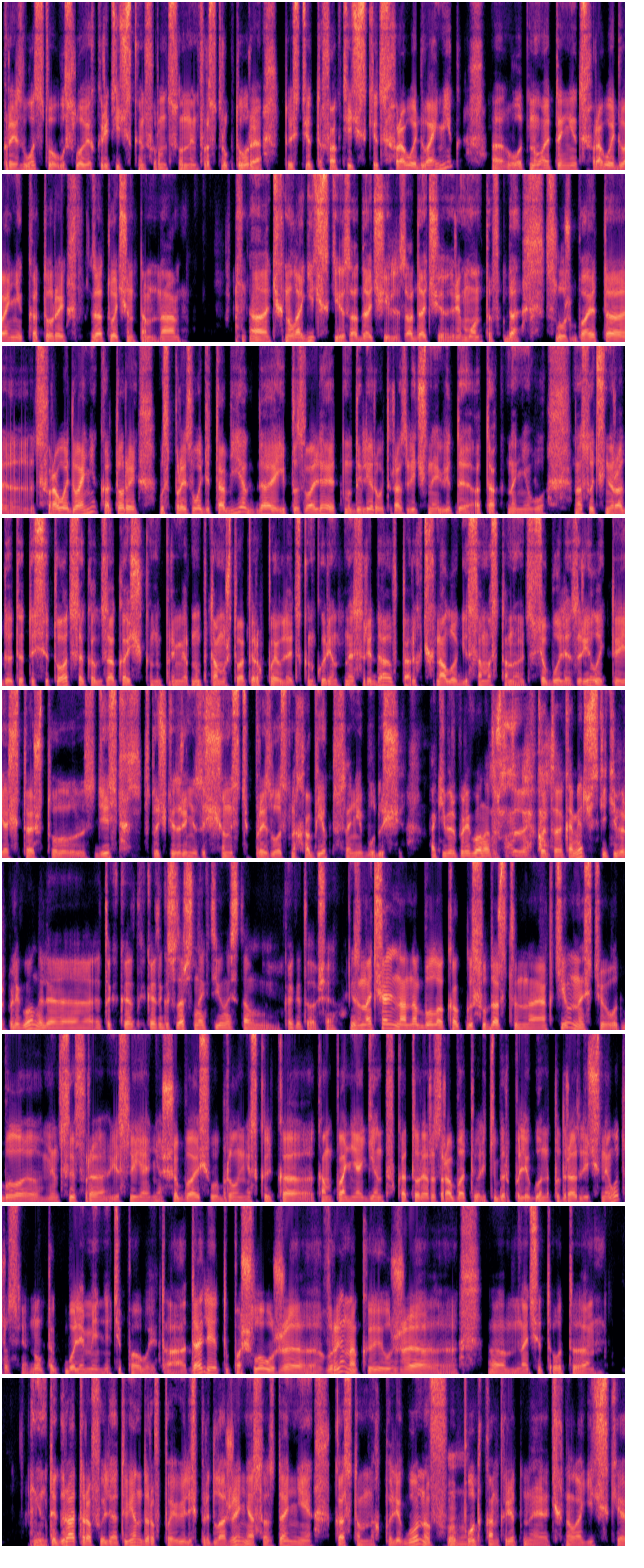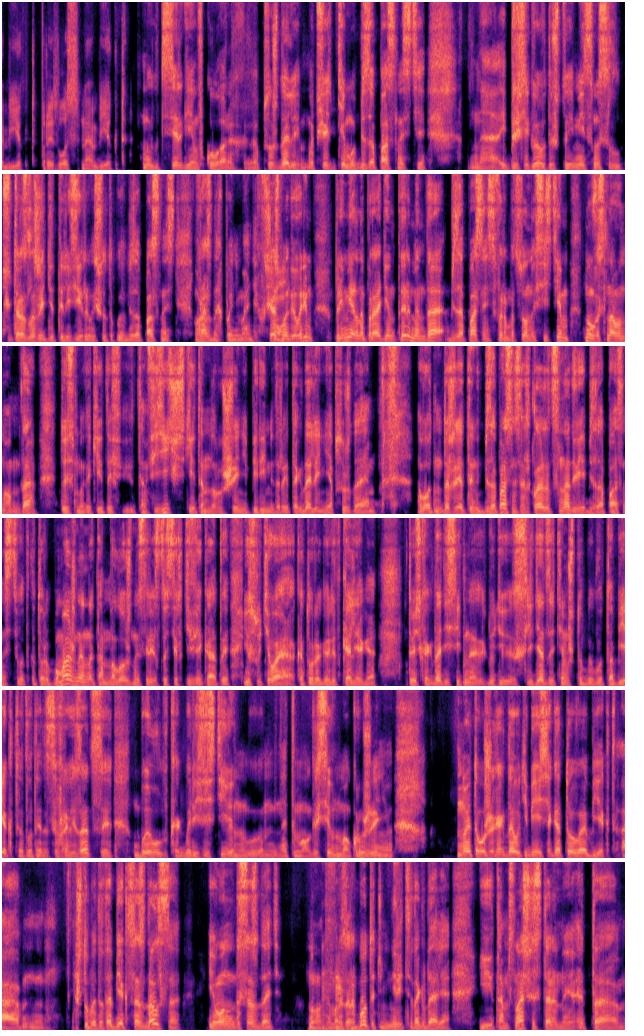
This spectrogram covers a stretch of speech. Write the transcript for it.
производства, в условиях критической информационной инфраструктуры. То есть это фактически цифровой двойник, вот, но это не цифровой двойник, который заточен там на а, технологические задачи или задачи ремонтов да, службы, а это э, цифровой двойник, который воспроизводит объект да, и позволяет моделировать различные виды атак на него. Нас очень радует эта ситуация, как заказчика, например, ну, потому что, во-первых, появляется конкурентная среда, во-вторых, технология сама становится все более зрелой. И я считаю, что здесь, с точки зрения защищенности производственных объектов, они будущее. А киберполигон это что-то какой-то коммерческий киберполигон или это какая-то, какая-то государственная активность там? Как это вообще? Изначально она была как государственная активность. Вот была Минцифра, если я не ошибаюсь, выбрала несколько компаний-агентов, которые разрабатывали киберполигоны под различные отрасли, ну, так более-менее типовые. А далее это пошло уже в рынок, и уже, э, значит, от э, интеграторов или от вендоров появились предложения о создании кастомных полигонов угу. под конкретные технологические объекты, производственные объекты мы с Сергеем в куларах обсуждали вообще тему безопасности и пришли к выводу, что имеет смысл чуть разложить, детализировать, что такое безопасность в разных пониманиях. Сейчас мы говорим примерно про один термин, да, безопасность информационных систем, ну, в основном, да, то есть мы какие-то там физические там нарушения периметра и так далее не обсуждаем. Вот, но даже эта безопасность раскладывается на две безопасности, вот, которые бумажные, на там наложенные средства, сертификаты, и сутевая, о которой говорит коллега. То есть когда действительно люди следят за тем, чтобы вот объект вот этой цифровизации был как бы резистивен этому агрессивному окружению. Но это уже когда у тебя есть готовый объект. А чтобы этот объект создался, его надо создать ну, там, разработать, генерить и так далее. И там с нашей стороны это,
